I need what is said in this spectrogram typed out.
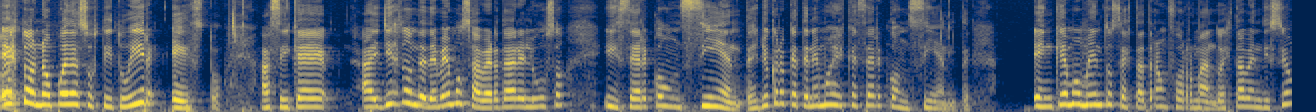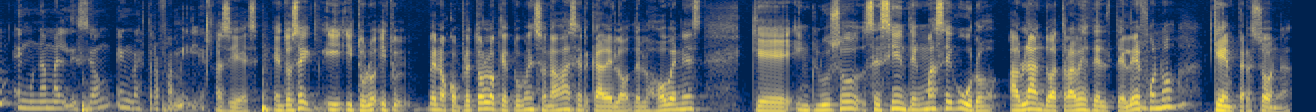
esto no puede sustituir esto. Así que allí es donde debemos saber dar el uso y ser conscientes. Yo creo que tenemos es que ser conscientes. ¿En qué momento se está transformando esta bendición en una maldición en nuestra familia? Así es. Entonces, y, tú, y tú, bueno, completo lo que tú mencionabas acerca de, de los jóvenes que incluso se sienten más seguros hablando a través del teléfono que en persona.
